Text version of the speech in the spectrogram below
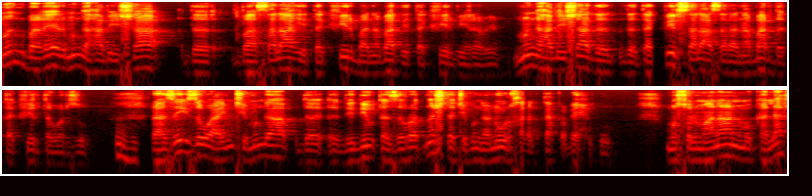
مونږ بغیر مونږ هبیشه د با صلاح تکفیر به نبر د تکفیر بیرویم مونږ هبیشه د د تکفیر صلاح سره نبر د تکفیر ته ورځو راځی زه وایم چې مونږ د د دیو ته ضرورت نشته چې مونږ نور خلک تقبح کو مسلمانان مکلف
